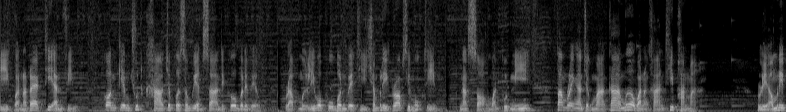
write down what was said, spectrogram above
ดีกว่านัดแรกที่แอนฟิลด์ก่อนเกมชุดขาวจะเปิดสังเวียนซานติโกเบเบลรับมือลิเวอร์พูลบนเวทีแชมเปี้ยนลีกรอบ 16 ทีม นัด 2 วันพุธนี้ ตามรายงานจากมาก้าเมื่อวันอังคารที่ผ่านมาเรอัลมาดริด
